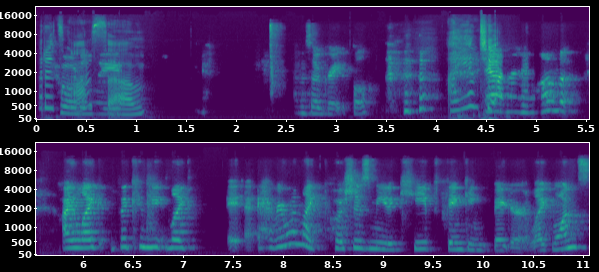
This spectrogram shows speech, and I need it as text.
But it's Totally. awesome. I'm so grateful. I am too. Yeah, I love. I like the community. Like it, everyone, like pushes me to keep thinking bigger. Like once,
